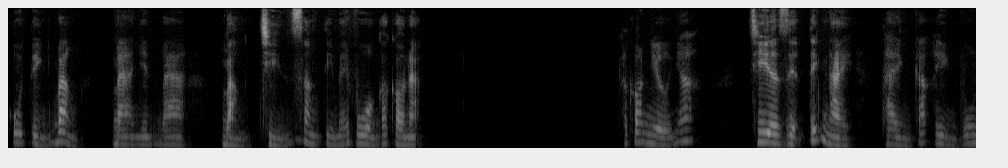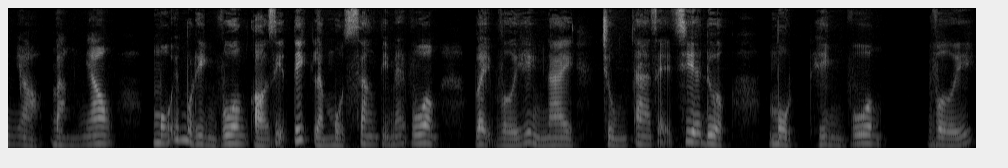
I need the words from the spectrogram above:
cô tính bằng 3 x 3 bằng 9 cm vuông các con ạ. Các con nhớ nhá, chia diện tích này thành các hình vuông nhỏ bằng nhau. Mỗi một hình vuông có diện tích là 1 cm vuông. Vậy với hình này chúng ta sẽ chia được một hình vuông với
